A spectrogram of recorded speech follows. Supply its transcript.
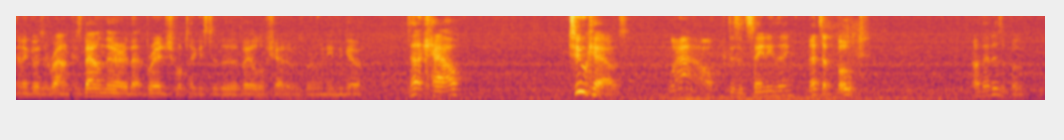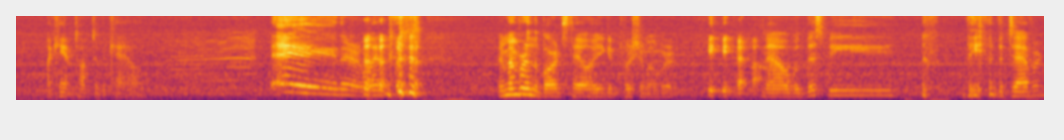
and it goes around. Because down there, that bridge will take us to the Vale of Shadows where we need to go. Is that a cow? Two cows! wow. Does it say anything? That's a boat. Oh, that is a boat. I can't talk to the cow. Hey, there it went. Remember in the Bard's Tale how you could push him over? yeah. Now, would this be the the tavern?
